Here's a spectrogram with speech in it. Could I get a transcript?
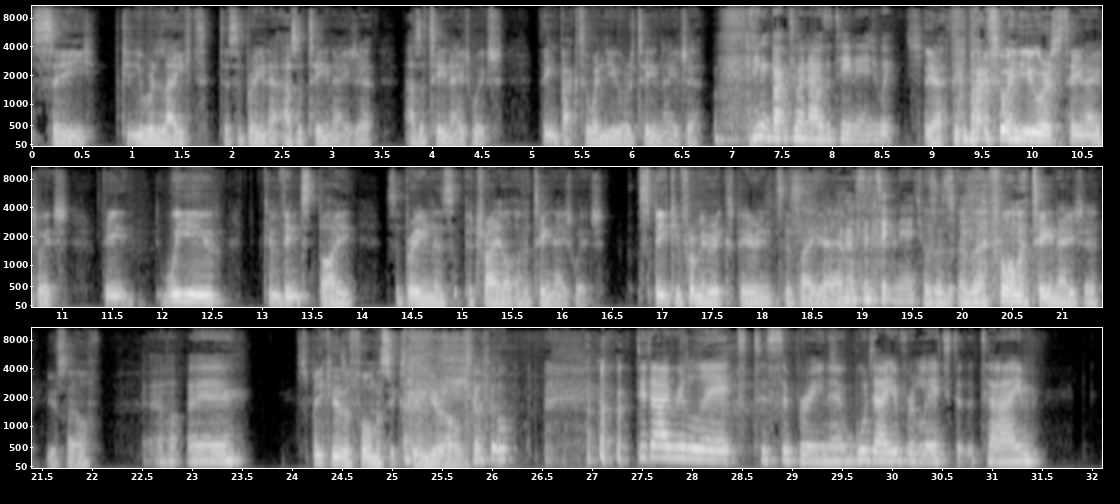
see? Can you relate to Sabrina as a teenager, as a teenage witch? Think back to when you were a teenager. Think back to when I was a teenage witch. Yeah, think back to when you were a teenage witch. Do you, were you convinced by Sabrina's portrayal of a teenage witch? Speaking from your experience as a um, As a teenage as as a former teenager yourself, Uh, speaking as a former sixteen-year-old. Did I relate to Sabrina? Would I have related at the time?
